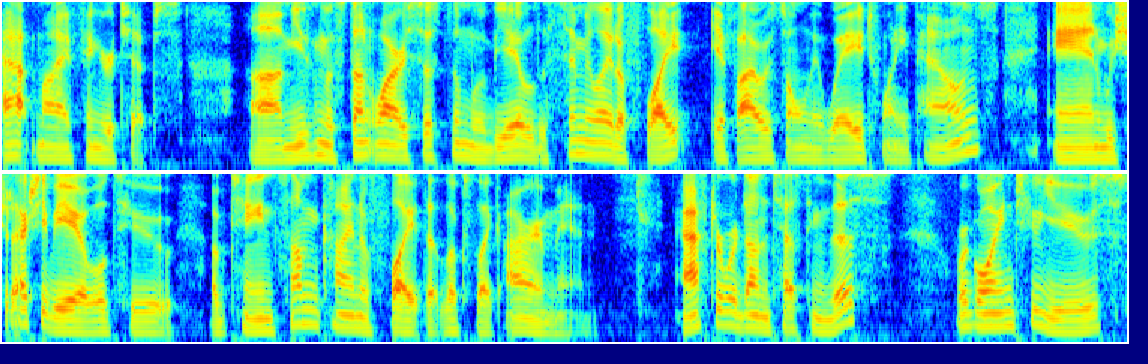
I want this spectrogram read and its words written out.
at my fingertips. Um, using the stunt wire system, we'll be able to simulate a flight if I was to only weigh 20 pounds, and we should actually be able to obtain some kind of flight that looks like Iron Man. After we're done testing this, we're going to use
